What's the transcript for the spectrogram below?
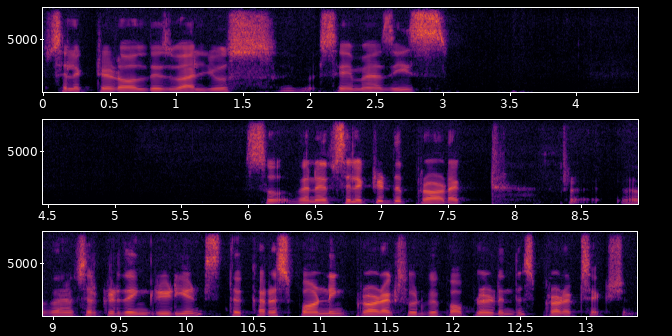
Selected all these values same as is. So when I've selected the product when I've selected the ingredients the corresponding products would be populated in this product section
